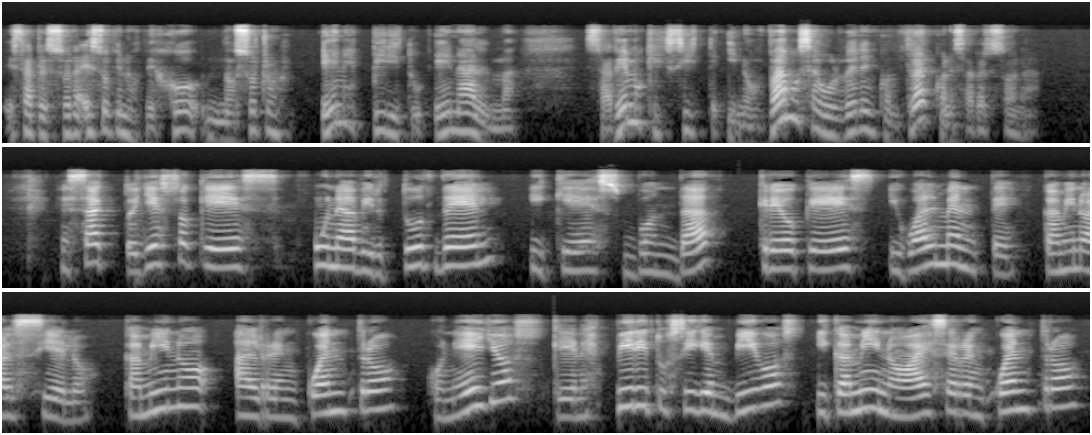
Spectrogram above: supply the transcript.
esa persona, eso que nos dejó nosotros en espíritu, en alma, sabemos que existe y nos vamos a volver a encontrar con esa persona. Exacto, y eso que es una virtud de él y que es bondad, creo que es igualmente camino al cielo, camino al reencuentro con ellos, que en espíritu siguen vivos, y camino a ese reencuentro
